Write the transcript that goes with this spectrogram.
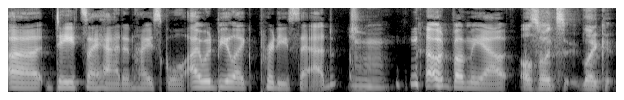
uh dates I had in high school I would be like pretty sad. That would bum me out. Also, it's like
